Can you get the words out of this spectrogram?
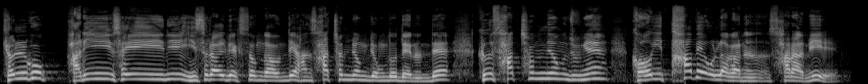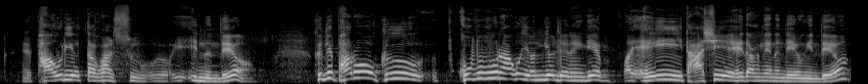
결국 바리새인이 이스라엘 백성 가운데 한 4천 명 정도 되는데 그 4천 명 중에 거의 탑에 올라가는 사람이 바울이었다고 할 수 있는데요. 근데 바로 그, 그 부분하고 연결되는 게 A 다시에 해당되는 내용인데요.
